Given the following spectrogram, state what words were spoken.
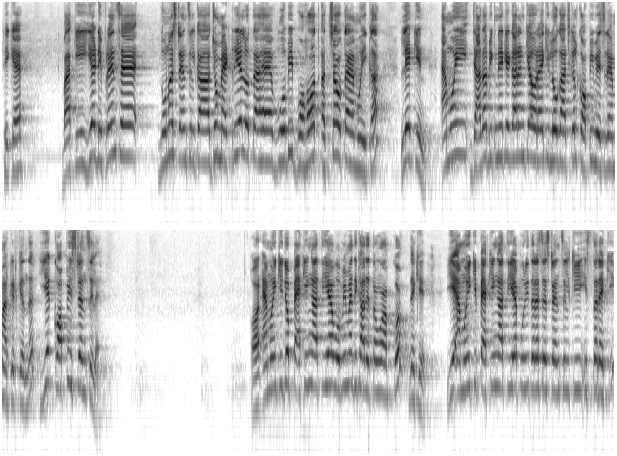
ठीक है? बाकी ये डिफरेंस है दोनों स्टेंसिल का। जो मटेरियल होता है वो भी बहुत अच्छा होता है एमओई का। लेकिन एमओई ज़्यादा बिकने के कारण क्या हो रहा है कि लोग आजकल कॉपी बेच रहे हैं मार्केट के अंदर। ये कॉपी स्टेंसिल है। और एमओई की जो पैकिंग आती है, वो भी मैं दिखा देता हूँ आपको। देखिए, ये एमओई की पैकिंग आती है पूरी तरह से स्टेंसिल की, इस तरह की।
